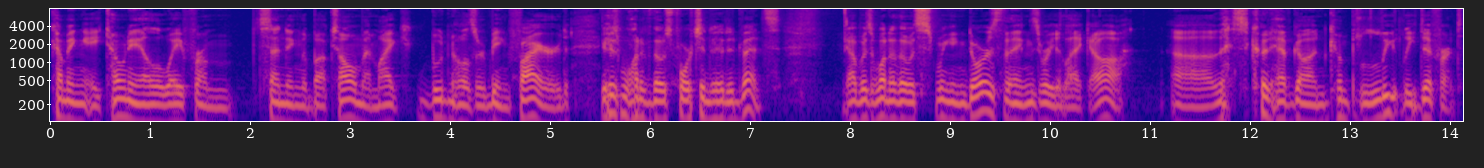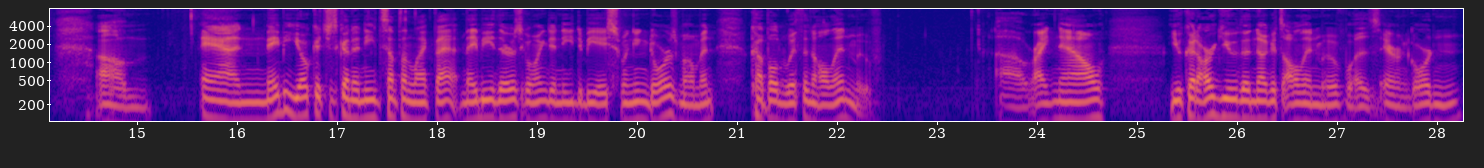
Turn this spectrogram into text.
coming a toenail away from sending the Bucks home and Mike Budenholzer being fired is one of those fortunate events that was one of those swinging doors things where you're like, oh, uh, this could have gone completely different. Um, and maybe Jokic is going to need something like that. Maybe there's going to need to be a swinging doors moment coupled with an all in move. Uh, right now, you could argue the Nuggets all in move was Aaron Gordon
